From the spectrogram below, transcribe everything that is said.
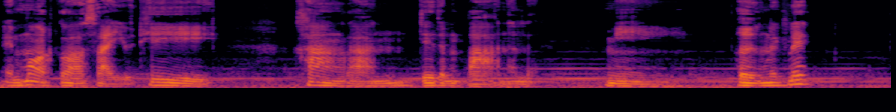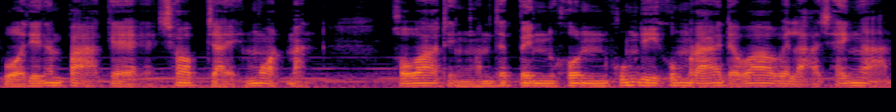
ไอ้มอดก็อาศัยอยู่ที่ ข้างร้านเจ๊จำปานั่นแหละ มีเพิงเล็กๆ ผัวเจ๊จำปาแกชอบใจมอดมัน เพราะว่าถึงมันจะเป็นคนคุ้มดีคุ้มร้าย แต่ว่าเวลาใช้งาน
